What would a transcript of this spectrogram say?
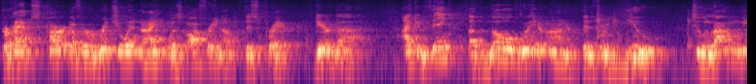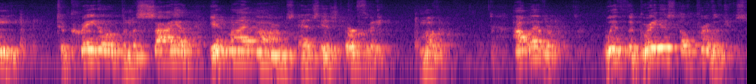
Perhaps part of her ritual at night was offering up this prayer. Dear God, I can think of no greater honor than for you to allow me to cradle the Messiah in my arms as his earthly mother. However, with the greatest of privileges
